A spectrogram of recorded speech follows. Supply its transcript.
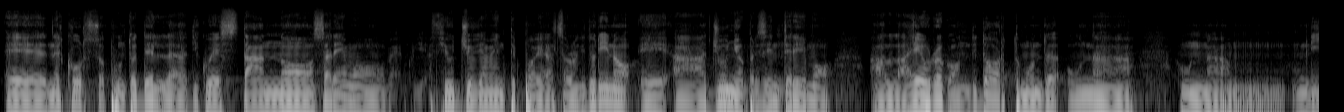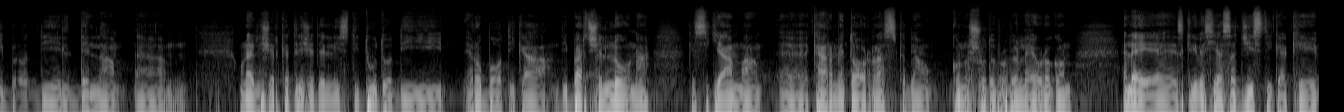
E nel corso appunto del, di quest'anno saremo beh, a Fiuggi ovviamente, poi al Salone di Torino e a giugno presenteremo alla Eurocon di Dortmund un, un, um, un libro di, della, um, una ricercatrice dell'Istituto di Robotica di Barcellona che si chiama eh, Carme Torras, che abbiamo conosciuto proprio all'Eurocon, e lei eh, scrive sia saggistica che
